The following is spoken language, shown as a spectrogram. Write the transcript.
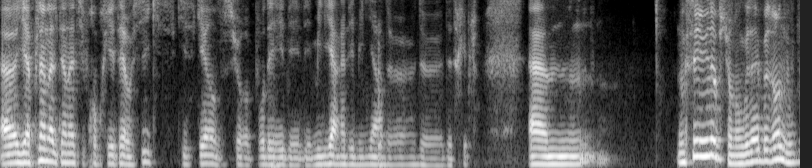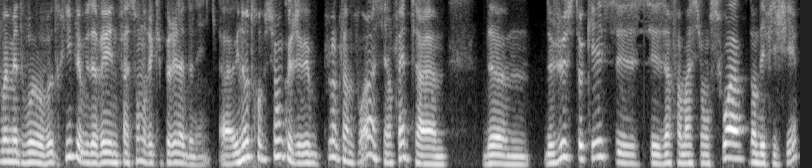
il y a plein d'alternatives propriétaires aussi qui, qui scalent sur, pour des, des, milliards et des milliards de, de, de triples. Donc c'est une option. Donc vous avez besoin de, vous pouvez mettre vos, triples et vous avez une façon de récupérer la donnée. Euh, une autre option que j'ai vu plein plein de fois, c'est en fait euh, de, juste stocker ces, informations soit dans des fichiers,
